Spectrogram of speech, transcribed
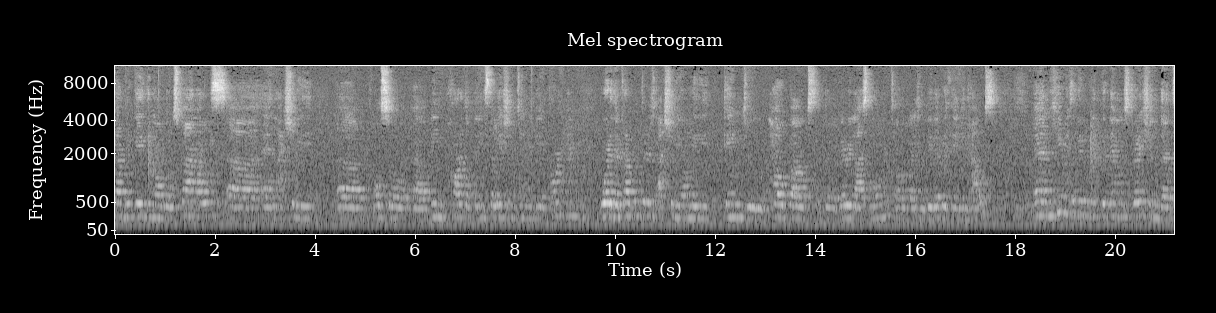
fabricating all those panels uh, and actually uh, also uh, being part of the installation team in the apartment where the carpenters actually only came to help out the very last moment, otherwise we did everything in-house. And here is a little bit the demonstration that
